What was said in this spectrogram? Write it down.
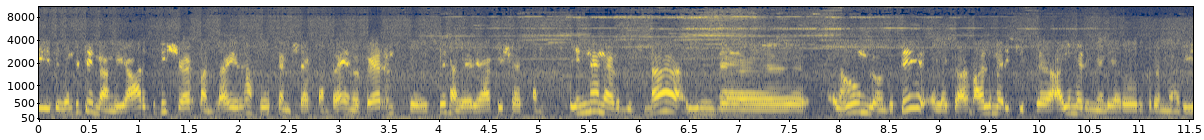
இது வந்துட்டு நாங்க யாருக்கிட்டையும் ஷேர் பண்றேன் இதுதான் ஃபர்ஸ்ட் டைம் ஷேர் பண்றேன். எங்க பேரண்ட்ஸ்க்கு வச்சு நான் வேற யார்கிட்டையும் ஷேர் பண்றேன் என்ன நடந்துச்சுன்னா இந்த ரூம்ல வந்துட்டு லைக் அலுமரி கிட்ட அலுமரி மேல யாரோ இருக்கிற மாதிரி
